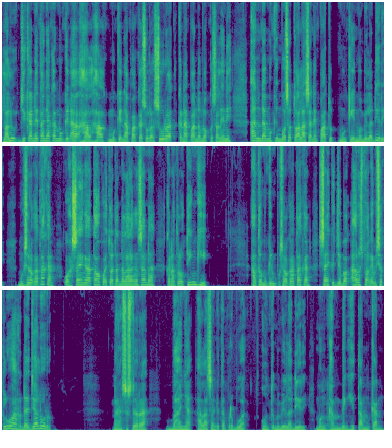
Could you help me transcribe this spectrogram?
Lalu jika Anda tanyakan mungkin hal-hal, mungkin apakah surat-surat, kenapa Anda melakukan kesalahan ini, Anda mungkin buat satu alasan yang patut mungkin membela diri. Mungkin saudara katakan, wah saya nggak tahu Pak itu tanda larangan sana, karena terlalu tinggi. Atau mungkin saudara katakan, saya kejebak arus Pak, nggak bisa keluar dari jalur. Nah, saudara, banyak alasan kita perbuat untuk membela diri, mengkambing hitamkan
